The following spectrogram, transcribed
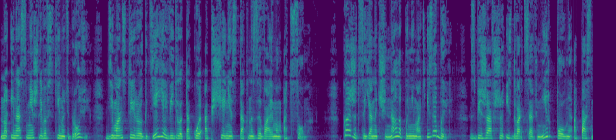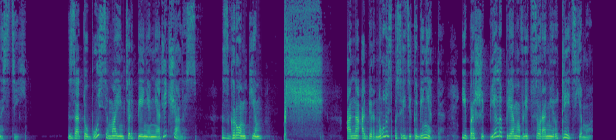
но и насмешливо вскинуть брови, демонстрируя, где я видела такое общение с так называемым отцом – Кажется, я начинала понимать Изабель, сбежавшую из дворца в мир полный опасностей. Зато Буся моим терпением не отличалась. С громким «пшшш» она обернулась посреди кабинета и прошипела прямо в лицо Рамиру Третьему.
